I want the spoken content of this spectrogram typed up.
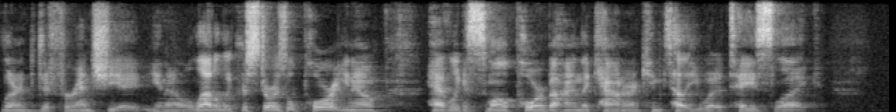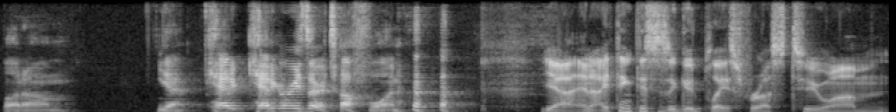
learn to differentiate. You know, a lot of liquor stores will pour, you know, have like a small pour behind the counter and can tell you what it tastes like. But um, yeah, cat- categories are a tough one. Yeah, and I think this is a good place for us to um,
